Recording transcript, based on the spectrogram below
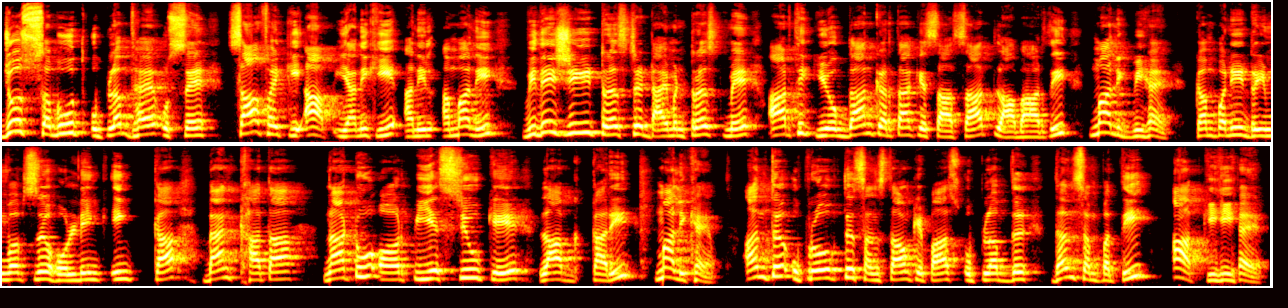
जो सबूत उपलब्ध है, उससे साफ़ है कि आप, यानी कि अनिल अंबानी, विदेशी ट्रस्ट, डायमंड ट्रस्ट में आर्थिक योगदानकर्ता के साथ साथ लाभार्थी मालिक भी हैं। कंपनी ड्रीमवर्क्स होल्डिंग इंक का बैंक खाता, नाटू और पीएसयू के लाभकारी मालिक हैं। अंत उपरोक्त संस्थाओं के पास उपलब्ध धन संपत्ति आपकी ही है।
